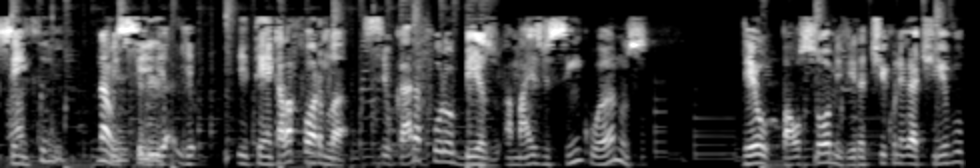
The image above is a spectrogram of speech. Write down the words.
Sim. Ah, sim. Não, e, se, e, e tem aquela fórmula: se o cara for obeso há mais de 5 anos, deu, pau some, vira tico negativo,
